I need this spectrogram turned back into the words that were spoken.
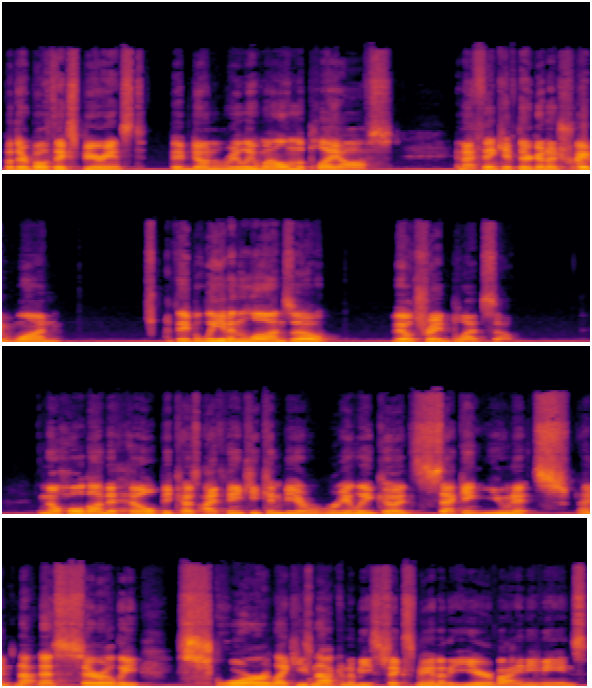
but they're both experienced. They've done really well in the playoffs. And I think if they're going to trade one, if they believe in Lonzo, they'll trade Bledsoe. And they'll hold on to Hill because I think he can be a really good second unit, not necessarily scorer. Like he's not going to be six man of the year by any means.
